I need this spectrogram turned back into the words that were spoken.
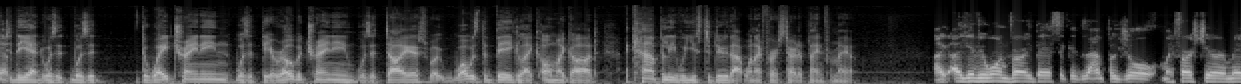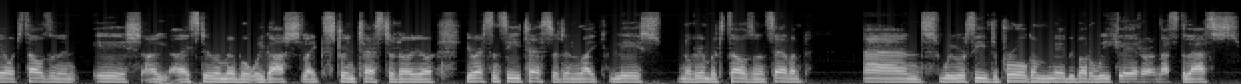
Yep. to the end, was it was it the weight training? Was it the aerobic training? Was it diet? What what was the big, like, oh my God, I can't believe we used to do that when I first started playing for Mayo? I, I'll give you one very basic example, Joe. My first year in Mayo, 2008, I, I still remember we got like strength tested or your your S&C tested in like late November 2007. And we received a program maybe about a week later, and that's the last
